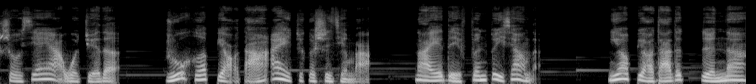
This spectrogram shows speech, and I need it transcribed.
首先呀，我觉得如何表达爱这个事情吧，那也得分对象的。你要表达的人呢，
